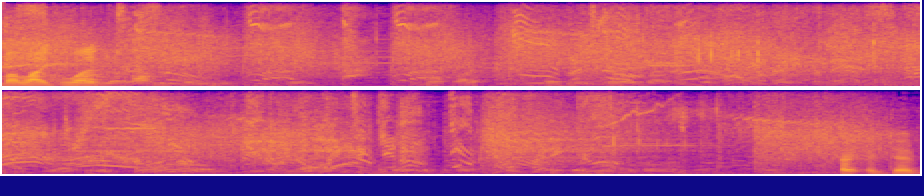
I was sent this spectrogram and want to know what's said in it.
But like what? Uh, dude.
